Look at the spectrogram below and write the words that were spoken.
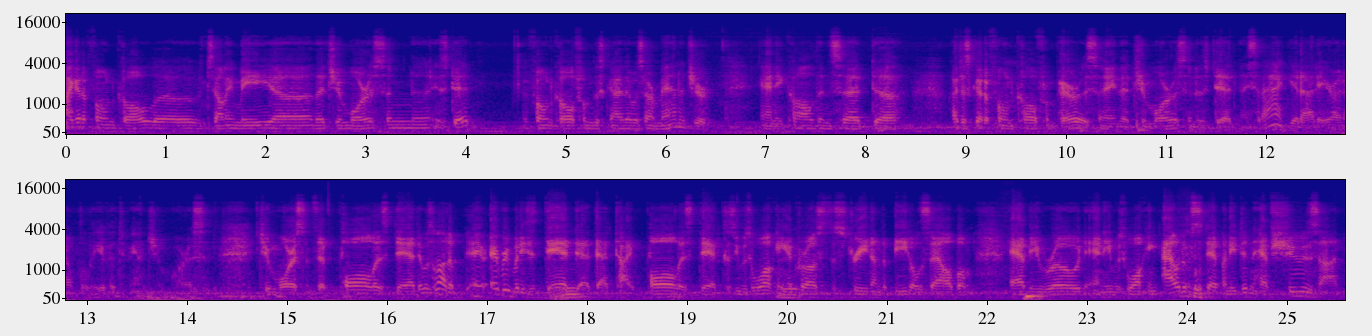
I got a phone call uh, telling me uh, that Jim Morrison uh, is dead. A phone call from this guy that was our manager. And he called and said, uh, I just got a phone call from Paris saying that Jim Morrison is dead. And I said, ah, get out of here. I don't believe it, man, Jim Morrison. Jim Morrison said, Paul is dead. There was a lot of, everybody's dead at that time. Paul is dead because he was walking across the street on the Beatles album, Abbey Road, and he was walking out of step and he didn't have shoes on.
